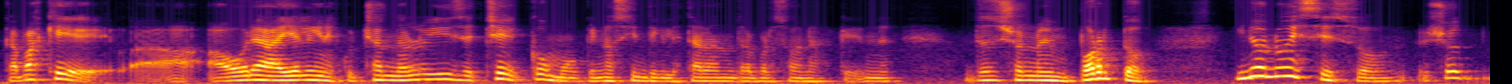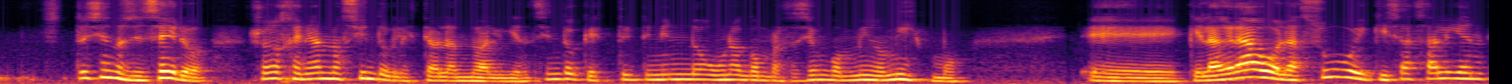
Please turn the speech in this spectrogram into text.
Capaz que ahora hay alguien escuchándolo y dice, che, ¿cómo que no siente que le está hablando a otra persona? Que, entonces yo no importo. Y no, no es eso. Yo estoy siendo sincero. Yo en general no siento que le esté hablando a alguien. Siento que estoy teniendo una conversación conmigo mismo. Eh, que la grabo, la subo y quizás alguien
